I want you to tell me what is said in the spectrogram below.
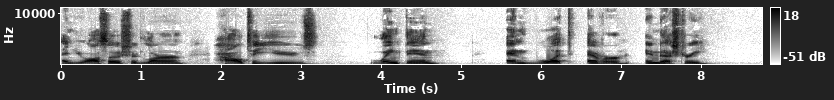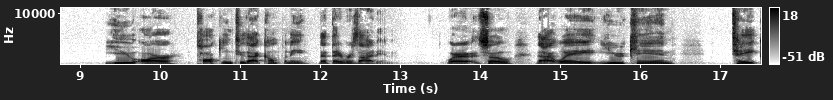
and you also should learn how to use LinkedIn and whatever industry you are talking to that company that they reside in. Where so that way you can take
